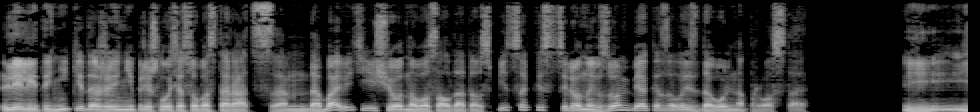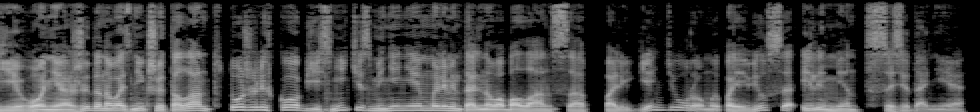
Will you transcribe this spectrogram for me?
Лилит и Ники даже не пришлось особо стараться. Добавить еще одного солдата в список исцеленных зомби оказалось довольно просто. И его неожиданно возникший талант тоже легко объяснить изменением элементального баланса. По легенде, у Ромы появился элемент созидания.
